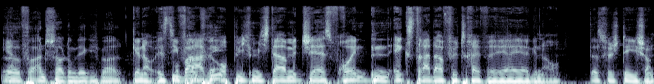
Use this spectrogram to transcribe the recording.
äh, Veranstaltung, denke ich mal. Genau, ist die Frage, Pri- ob ich mich da mit Jazzfreunden extra dafür treffe. Ja, ja, genau. Das verstehe ich schon.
